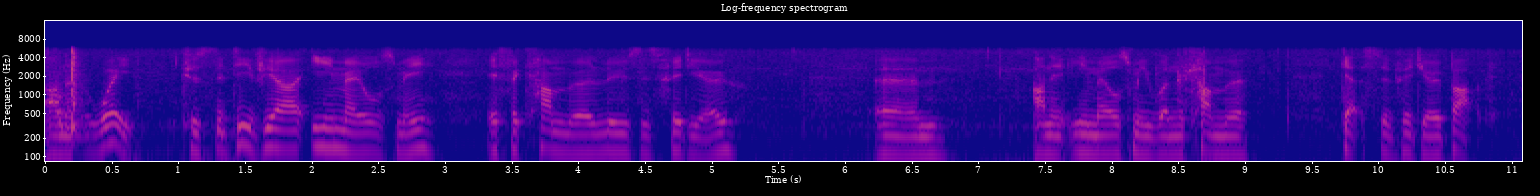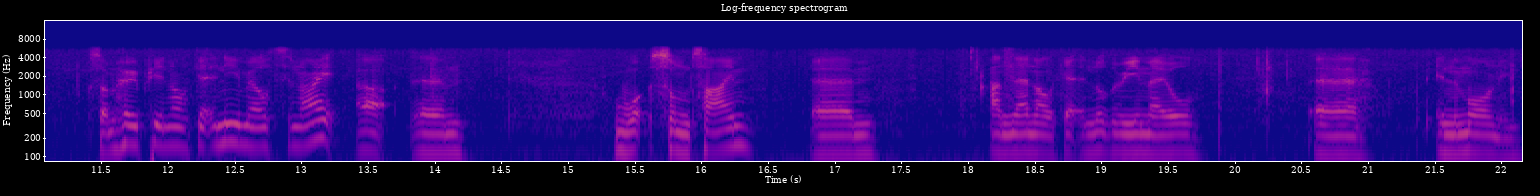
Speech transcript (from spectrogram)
and wait because the DVR emails me if a camera loses video um, and it emails me when the camera gets the video back. So I'm hoping I'll get an email tonight at um, what sometime um, and then I'll get another email uh, in the morning.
